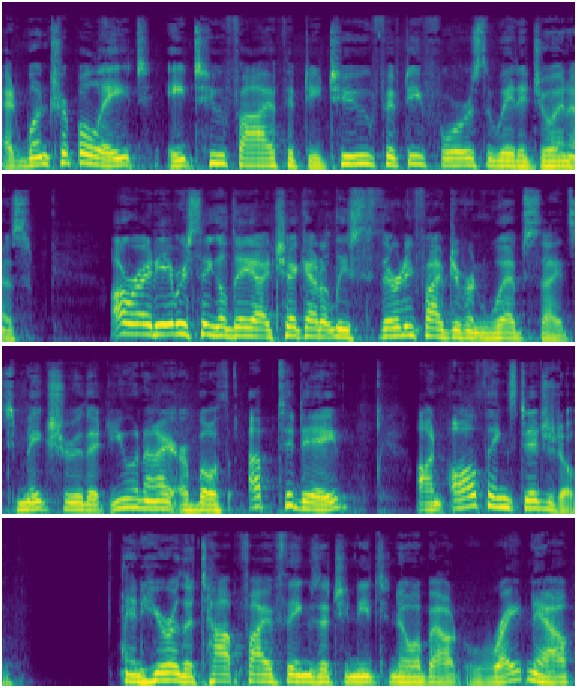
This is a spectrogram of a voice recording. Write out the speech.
at 1 825 5254 is the way to join us. All right, every single day I check out at least 35 different websites to make sure that you and I are both up to date on all things digital. And here are the top five things that you need to know about right now.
